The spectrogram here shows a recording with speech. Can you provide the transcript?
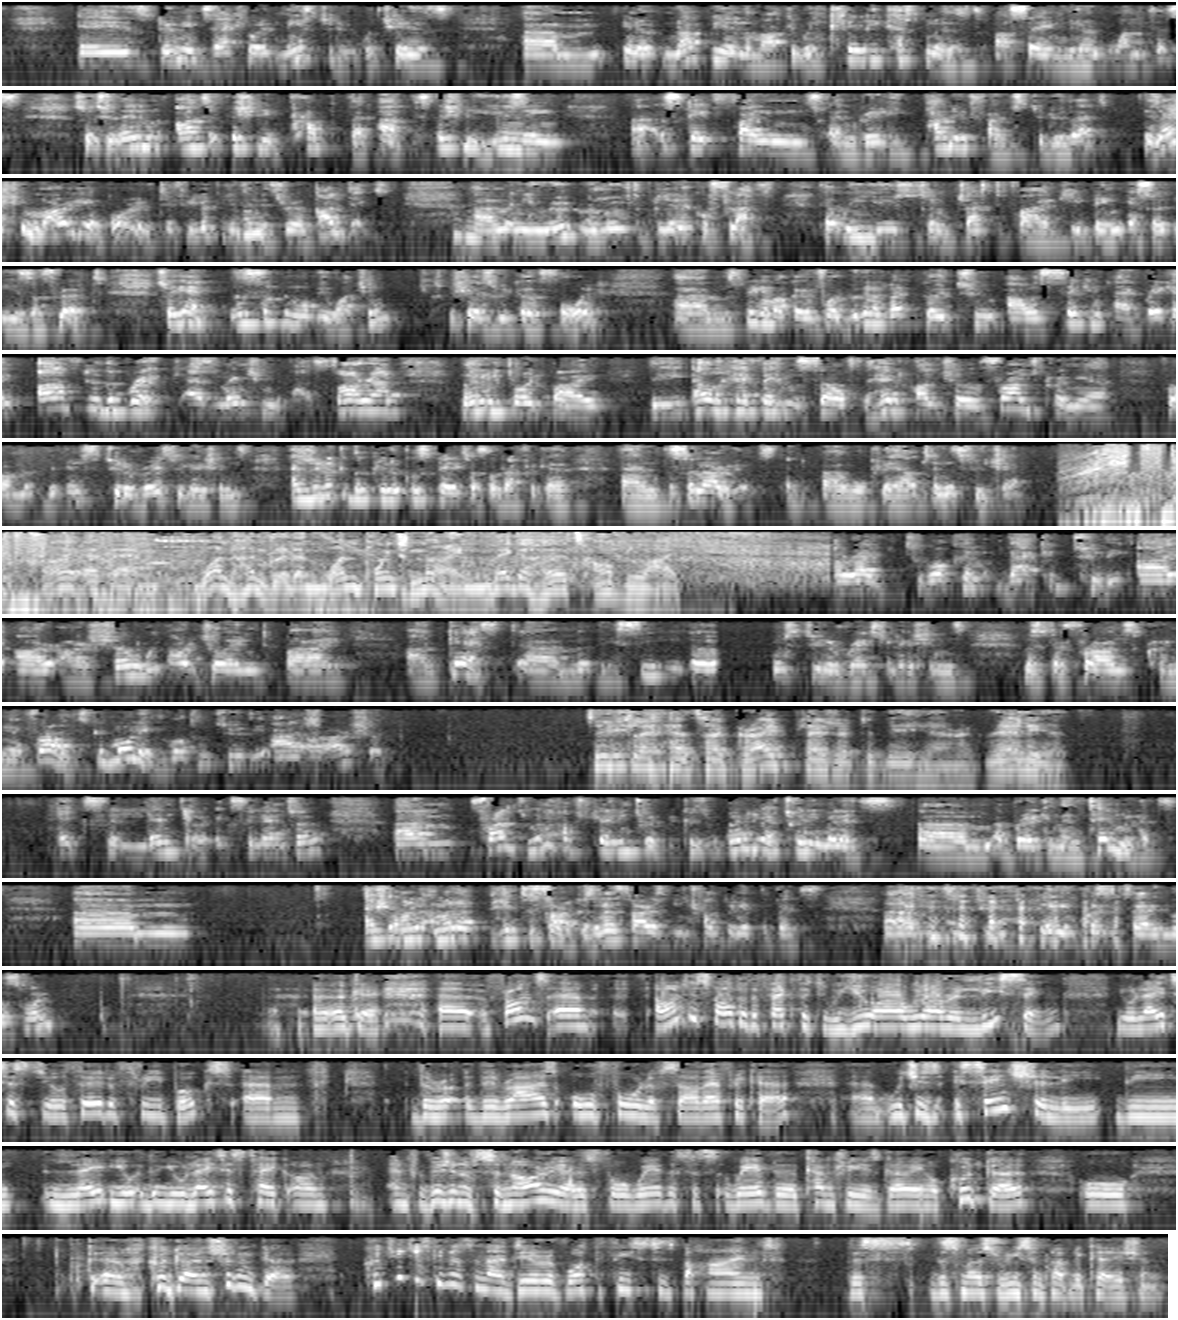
is doing exactly what it needs to do, which is, um, you know, not be in the market when clearly customers are saying we don't want this. So to then artificially prop that up, especially using uh, state funds and really public funds to do that, is actually morally abhorrent if you look at it in its real context. Um, and you re- remove the political fluff that we use to sort of justify keeping SOEs afloat. So again, this is something we'll be watching, especially as we go forward. Um, speaking about going forward, we're going to go to our second ad break. And after the break, as mentioned by Sarah, we're going to be joined by the El Jefe himself, the head honcho, Frans Cronje, from the Institute of Race Relations as we look at the political state of South Africa and the scenarios that uh, will play out in its future. Chai FM 101.9 megahertz of life. All right, to welcome back to the IRR show, we are joined by our guest, um, the CEO of the Institute of Race Relations, Mr. Frans Cronje. Frans, good morning. Welcome to the IRR show. Zihle, it's a great pleasure to be here. It really is. Excellento, excellento. Um, Frans, we'll hop straight into it because we only have 20 minutes, um, a break and then 10 minutes. Um, actually, I'm going to hit to Sarah because I know Sarah's been chomping at the bits um, to, to, to play Inquisitor in this one. Uh, okay, uh, Frans, um, I want to start with the fact that you are we are releasing your latest, your third of three books. Um, the, the rise or fall of South Africa, um, which is essentially the late, your, the, your, latest take on and provision of scenarios for where the where the country is going or could go or uh, could go and shouldn't go. Could you just give us an idea of what the thesis is behind this this most recent publication?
